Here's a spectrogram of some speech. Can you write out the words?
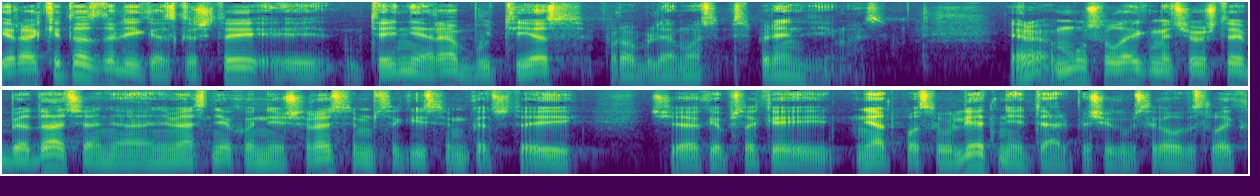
yra kitas dalykas, kad štai e, tai nėra būties problemos sprendimas. Ir mūsų laikmečio už tai bėda, čia ne, mes nieko neišrasim, sakysim, kad štai čia, kaip sakai, net pasaulietiniai terpė, kaip sakiau, vis laik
